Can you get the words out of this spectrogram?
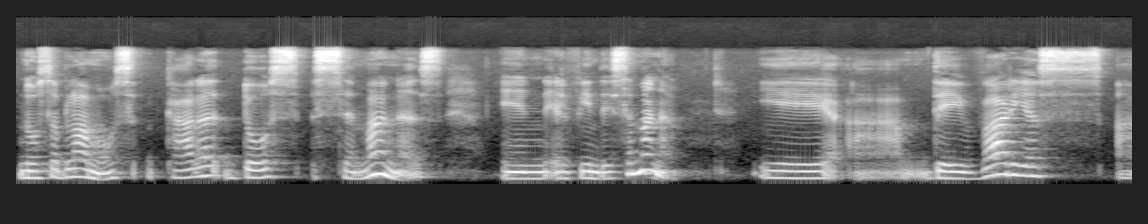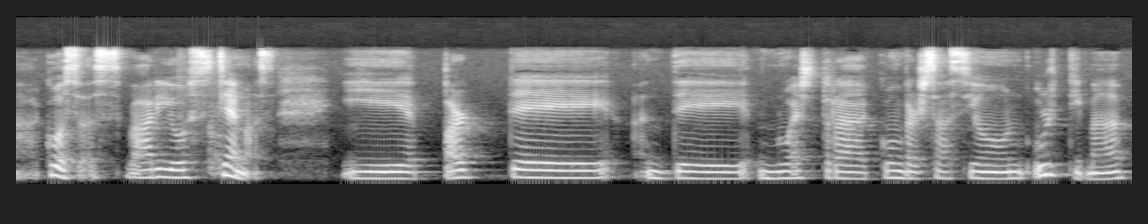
nos hablamos cada dos semanas en el fin de semana ah, de varias ah, cosas, varios temas. Y parte de nuestra conversación última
